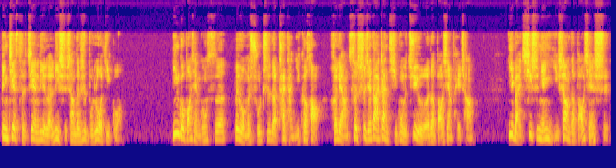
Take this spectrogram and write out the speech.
并借此建立了历史上的日不落帝国。英国保险公司为我们熟知的泰坦尼克号和两次世界大战提供了巨额的保险赔偿，一百七十年以上的保险史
